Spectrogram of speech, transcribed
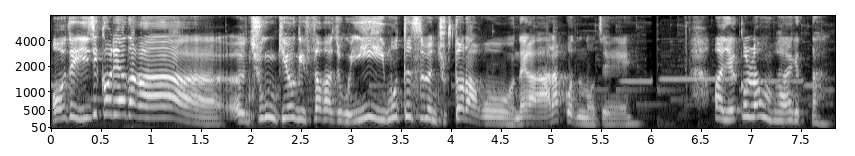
어제 이직거리 하다가 어, 죽은 기억이 있어가지고 이 이모트 쓰면 죽더라고. 내가 알았거든, 어제. 아, 얘 걸로 한번 봐야겠다.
